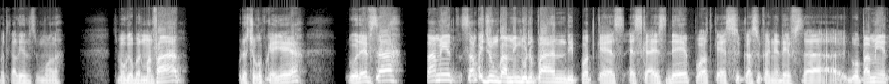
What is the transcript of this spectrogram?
buat kalian semua lah semoga bermanfaat udah cukup kayaknya ya gue Devsa Pamit, sampai jumpa minggu depan di podcast SKSD, podcast suka-sukanya Devsa. Gue pamit.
